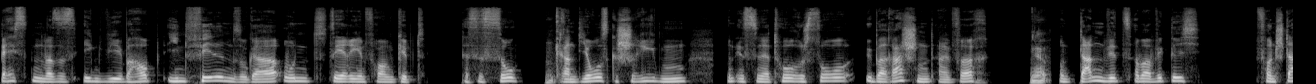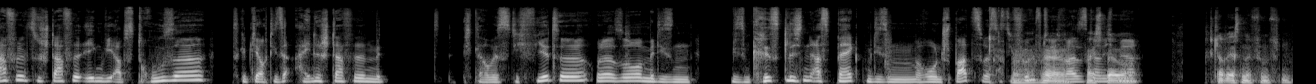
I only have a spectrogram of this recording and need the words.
besten, was es irgendwie überhaupt in Film sogar und Serienform gibt. Das ist so Hm. grandios geschrieben und inszenatorisch so überraschend einfach. Ja. Und dann wird's aber wirklich von Staffel zu Staffel irgendwie abstruser. Es gibt ja auch diese eine Staffel mit, ich glaube, es ist die vierte oder so, mit diesen, diesem christlichen Aspekt, mit diesem hohen Spatz. Was ist das, die fünfte? ja, ich weiß es gar nicht mehr. Ich glaube erst in der fünften.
